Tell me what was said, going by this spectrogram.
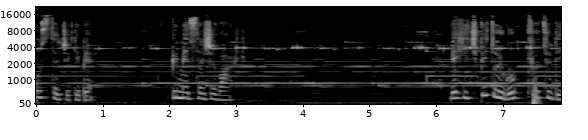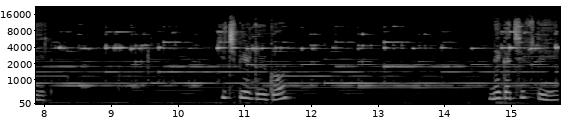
postacı gibi bir mesajı var. Ve hiçbir duygu kötü değil. Hiçbir duygu negatif değil.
